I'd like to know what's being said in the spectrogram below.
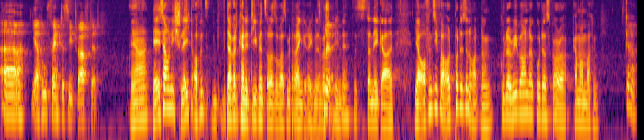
äh, Yahoo Fantasy draftet. Ja, der ist auch nicht schlecht. Offens da wird keine Defense oder sowas mit reingerechnet, wahrscheinlich, ne? Das ist dann egal. Ja, offensiver Output ist in Ordnung. Guter Rebounder, guter Scorer. Kann man machen. Genau.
